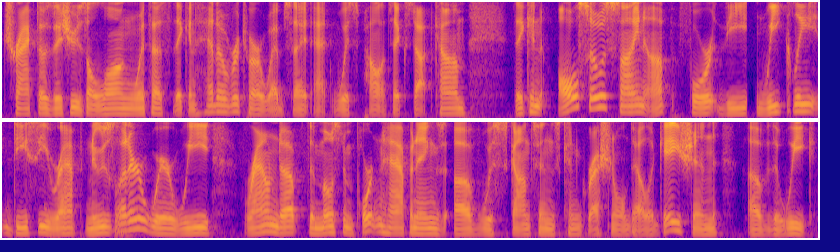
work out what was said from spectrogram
track those issues along with us, they can head over to our website at wispolitics.com. They can also sign up for the weekly DC Wrap newsletter, where we round up the most important happenings of Wisconsin's congressional delegation of the week.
